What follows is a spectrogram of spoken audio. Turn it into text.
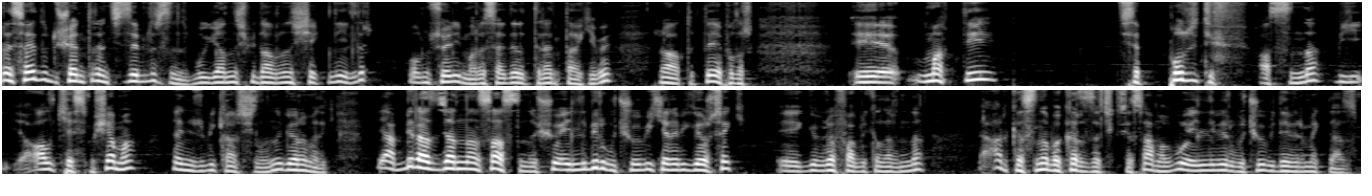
RSI'de düşen trend çizebilirsiniz. Bu yanlış bir davranış şekli değildir. Onu söyleyeyim. RSI'de de trend takibi rahatlıkla yapılır. E, MACD işte pozitif aslında bir al kesmiş ama henüz bir karşılığını göremedik. Ya biraz canlansa aslında şu 51.5'u bir kere bir görsek e, gübre fabrikalarında arkasına bakarız açıkçası ama bu 51.5'u bir devirmek lazım.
